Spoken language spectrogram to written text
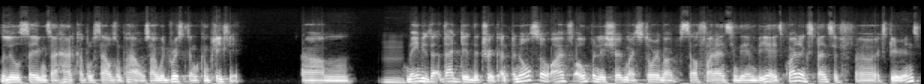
the little savings I had, a couple of thousand pounds, I would risk them completely. Um, mm. Maybe that, that did the trick. And, and also, I've openly shared my story about self financing the MBA. It's quite an expensive uh, experience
